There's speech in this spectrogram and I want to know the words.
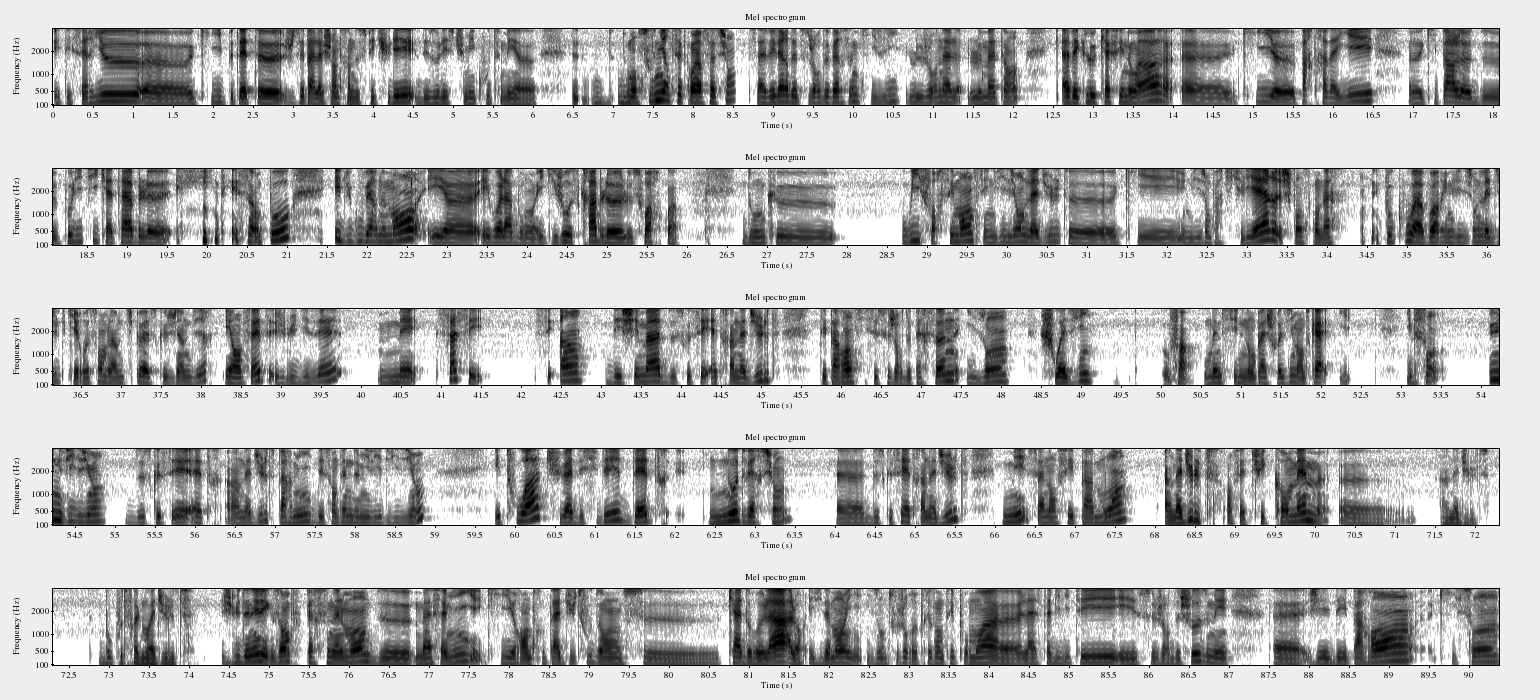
étaient sérieux, qui peut-être, je sais pas, là je suis en train de spéculer, désolé si tu m'écoutes, mais de, mon souvenir de cette conversation, ça avait l'air d'être ce genre de personne qui lit le journal le matin avec le café noir, euh, qui euh, part travailler, euh, qui parle de politique à table et des impôts et du gouvernement et, et, voilà bon et qui joue au Scrabble le soir quoi. Donc oui, forcément, c'est une vision de l'adulte qui est une vision particulière. Je pense qu'on a on est beaucoup à avoir une vision de l'adulte qui ressemble un petit peu à ce que je viens de dire. Et en fait, je lui disais, mais ça, c'est, un des schémas de ce que c'est être un adulte. Tes parents, si c'est ce genre de personnes, ils ont choisi, enfin, ou même s'ils n'ont pas choisi, mais en tout cas, ils, ils sont une vision de ce que c'est être un adulte parmi des centaines de milliers de visions. Et toi, tu as décidé d'être une autre version euh, de ce que c'est être un adulte, mais ça n'en fait pas moins un adulte, en fait. Tu es quand même euh, un adulte. Beaucoup de fois le mot adulte. Je lui donnais l'exemple personnellement de ma famille qui rentre pas du tout dans ce cadre-là. Alors évidemment, ils ont toujours représenté pour moi euh, la stabilité et ce genre de choses, mais j'ai des parents qui sont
